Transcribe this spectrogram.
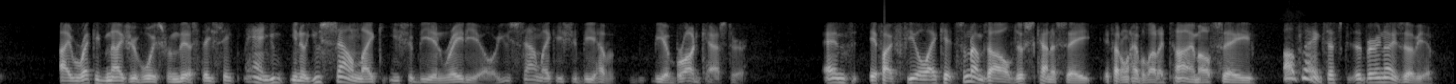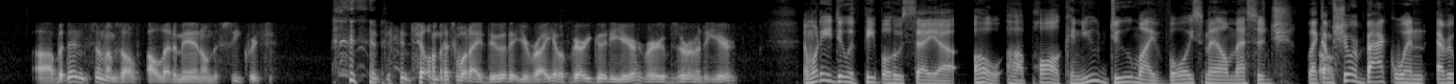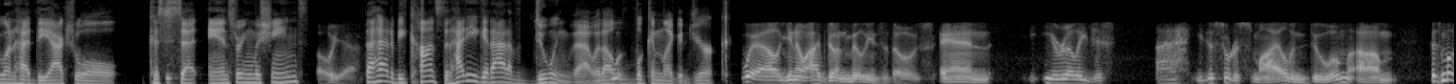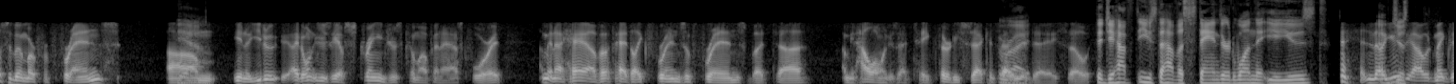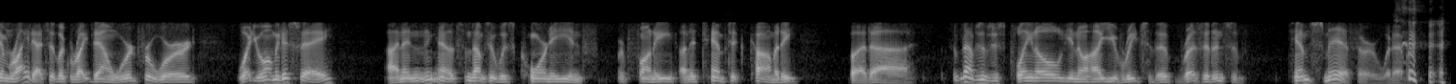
I recognize your voice from this. They say, "Man, you you know, you sound like you should be in radio, or you sound like you should be have be a broadcaster." And if I feel like it, sometimes I'll just kind of say, if I don't have a lot of time, I'll say, "Oh, thanks, that's, that's very nice of you." Uh, but then sometimes I'll I'll let them in on the secret and tell them that's what I do. That you're right, you have a very good ear, very observant ear. And what do you do with people who say, uh, "Oh, uh, Paul, can you do my voicemail message?" Like I'm sure back when everyone had the actual cassette answering machines, Oh yeah. that had to be constant. How do you get out of doing that without looking like a jerk? Well, you know, I've done millions of those, and you really just uh, you just sort of smile and do them because most of them are for friends. Um, You know, you do. I don't usually have strangers come up and ask for it. I mean, I have. I've had like friends of friends, but uh, I mean, how long does that take? Thirty seconds out Right. of your day. So Did you have to, used to have a standard one that you used? no, I usually just- I would make them write. I said, look, write down word for word what you want me to say, and then you know sometimes it was corny and f- funny, an attempt at comedy, but uh, sometimes it was just plain old, you know, how you reach the residence of Tim Smith or whatever.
